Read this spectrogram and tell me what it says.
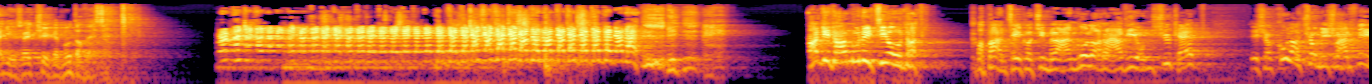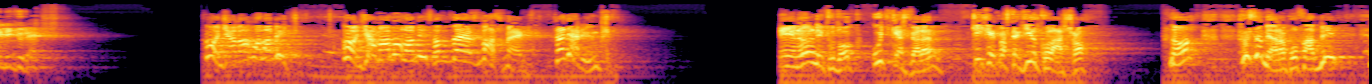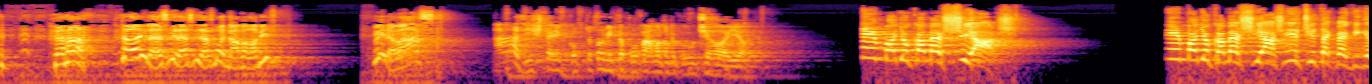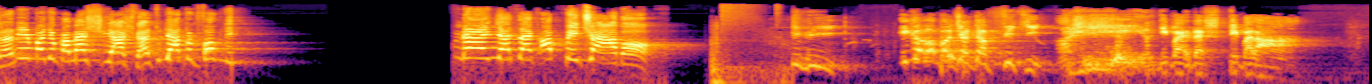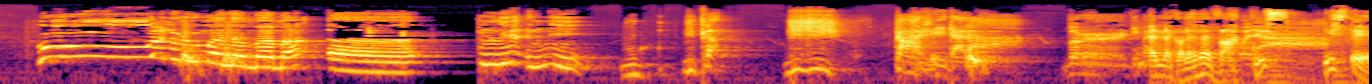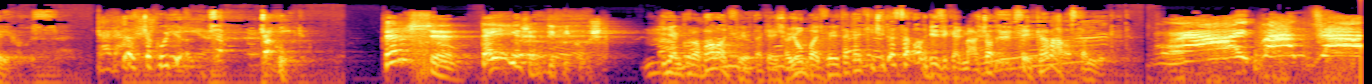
egész egységem oda vezet. Add ide a muníciódat! A páncélkocsim lángol, a rádióm süket, és a kulacsom is már félig üres. Mondjál már valamit! Mondjál már valamit, ha ez basz meg! Na gyerünk! Én ölni tudok, úgy kezd velem, kiképeztek gyilkolásra. Na, most nem jár a pofád, mi? Mi lesz, mi lesz, mi lesz, mondj már valamit! Mire vársz? Az Istenit koptatom itt a pofámat, amikor úgyse hallja. Én vagyok a messiás! Én vagyok a messiás, értsétek meg végre, én vagyok a messiás, fel tudjátok fogni? Menjetek a picsába! Ibi, igala bagyad a fiti, a zsír, dibedes tibela. Hú, mana mama, ni, ni. Brr, dibedes. Ennek a neve Vakkusz Hysterikus. De ez csak úgy jön. Csak úgy. Persze, teljesen tipikus. Ilyenkor a bal agyfélteke és a jobb agyfélteke egy kicsit összebalézik egymással. Szét kell választani őket. Áj, páncáj!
